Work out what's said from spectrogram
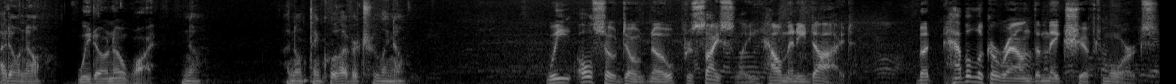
I don't know. We don't know why. No. I don't think we'll ever truly know. We also don't know precisely how many died. But have a look around the makeshift morgues.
